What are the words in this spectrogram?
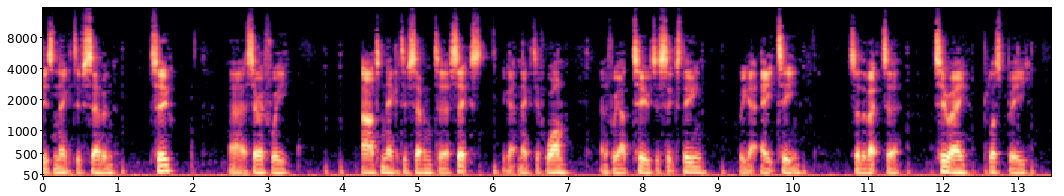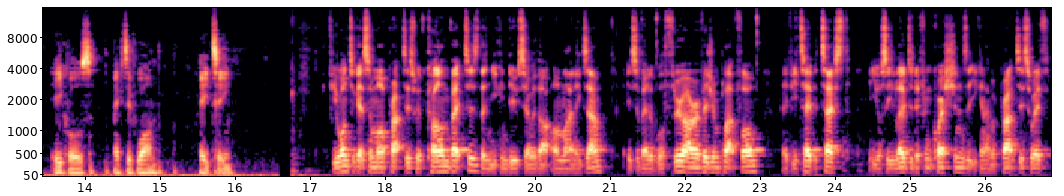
is negative 7, 2, uh, so if we add negative 7 to 6, we get negative 1, and if we add 2 to 16, we get 18. So the vector 2a plus b equals negative 1, 18. If you want to get some more practice with column vectors, then you can do so with our online exam. It's available through our revision platform. If you take the test, you'll see loads of different questions that you can have a practice with,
